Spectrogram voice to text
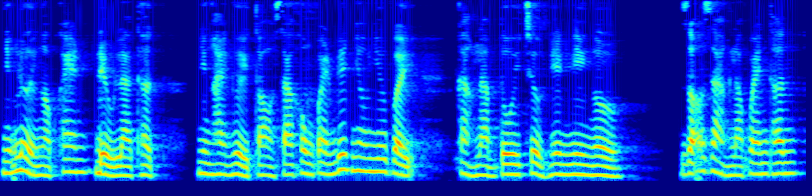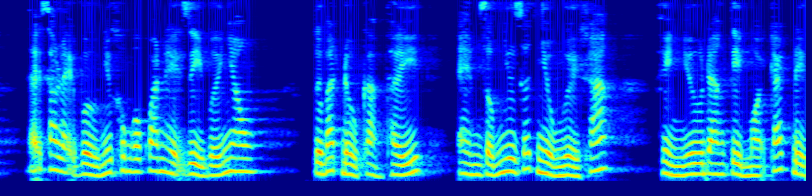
những lời Ngọc khen đều là thật, nhưng hai người tỏ ra không quen biết nhau như vậy càng làm tôi trở nên nghi ngờ. Rõ ràng là quen thân, tại sao lại vờ như không có quan hệ gì với nhau? Tôi bắt đầu cảm thấy em giống như rất nhiều người khác, hình như đang tìm mọi cách để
